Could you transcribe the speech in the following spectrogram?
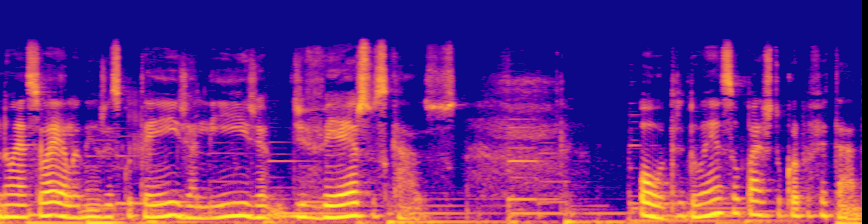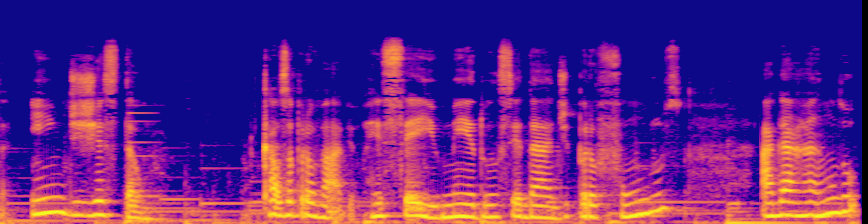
não é só ela, né? Eu já escutei, já li, já diversos casos. Outra doença ou parte do corpo afetada: indigestão. Causa provável: receio, medo, ansiedade profundos, agarrando,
